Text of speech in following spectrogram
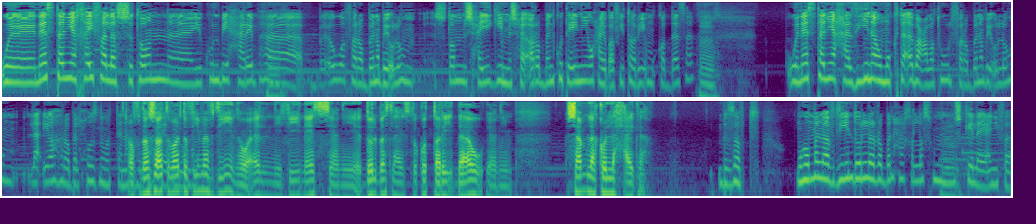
وناس تانية خايفة للشيطان آه، يكون بيحاربها بقوة. فربنا بيقول لهم الشيطان مش هيجي مش هيقرب منكم تاني وهيبقى في طريق مقدسة. وناس تانية حزينة ومكتئبة على طول. فربنا بيقول لهم لا يهرب الحزن والتنهد وفي نفس الوقت هيبقوا برضه في. مفديين. هو قال إن في ناس يعني دول بس اللي هيسلكوا الطريق ده ويعني شاملة كل حاجة. بالظبط. وهم المفديين دول اللي ربنا هيخلصهم من. المشكلة يعني. ف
